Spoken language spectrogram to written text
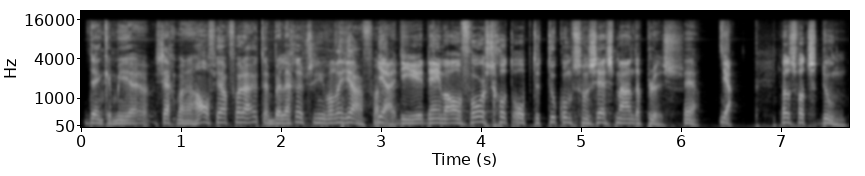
denken meer zeg maar een half jaar vooruit en beleggers misschien wel een jaar vooruit. Ja, die nemen al een voorschot op de toekomst van zes maanden plus. Ja, ja dat is wat ze doen.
